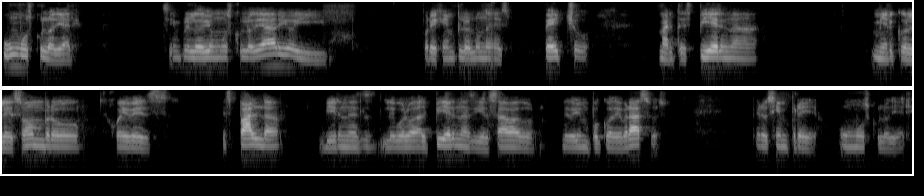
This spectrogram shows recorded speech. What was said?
Un músculo diario. Siempre le doy un músculo diario y, por ejemplo, el lunes pecho, martes pierna, miércoles hombro, jueves espalda, viernes le vuelvo a dar piernas y el sábado le doy un poco de brazos, pero siempre un músculo diario.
